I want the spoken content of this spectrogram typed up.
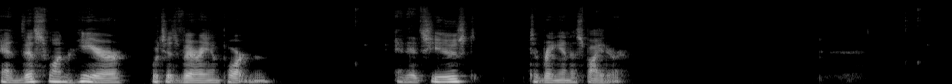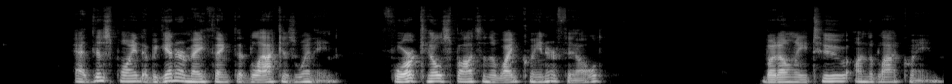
and this one here, which is very important. And it's used to bring in a spider. At this point, a beginner may think that black is winning. Four kill spots in the white queen are filled, but only two on the black queen.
